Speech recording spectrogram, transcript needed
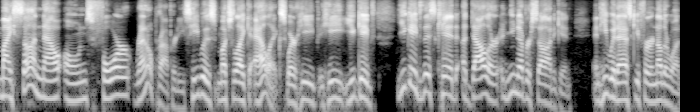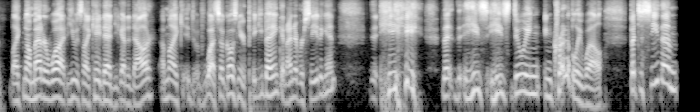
My son now owns four rental properties. He was much like Alex, where he he you gave you gave this kid a dollar and you never saw it again and he would ask you for another one. Like no matter what, he was like, "Hey, Dad, you got a dollar?" I'm like, "What?" So it goes in your piggy bank, and I never see it again. He, he's he's doing incredibly well. But to see them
